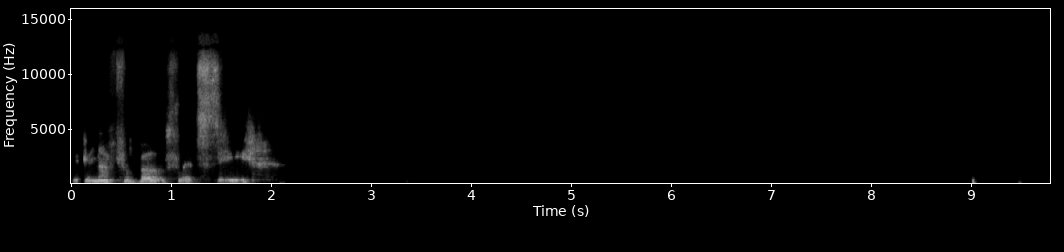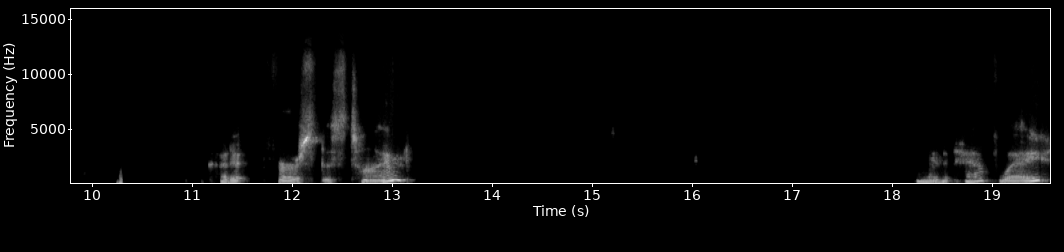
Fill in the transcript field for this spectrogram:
Big enough for both, let's see. Cut it first this time. Move it halfway.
